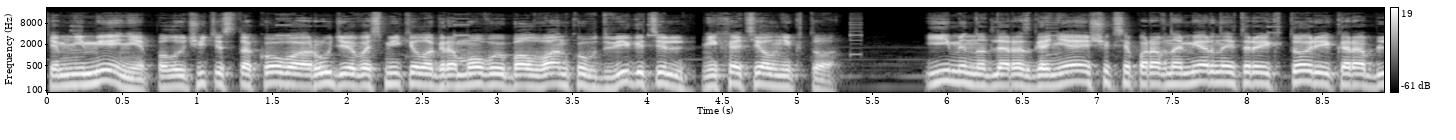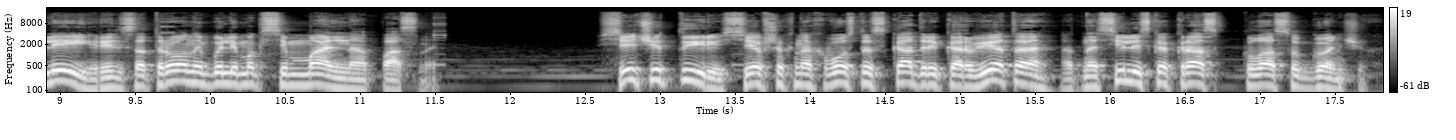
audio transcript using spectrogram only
Тем не менее, получить из такого орудия 8-килограммовую болванку в двигатель не хотел никто. Именно для разгоняющихся по равномерной траектории кораблей рельсотроны были максимально опасны. Все четыре, севших на хвост эскадре корвета, относились как раз к классу гончих.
